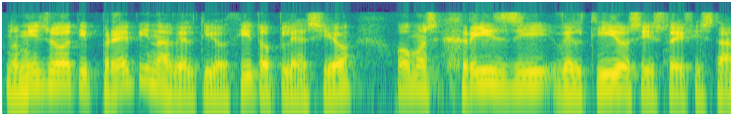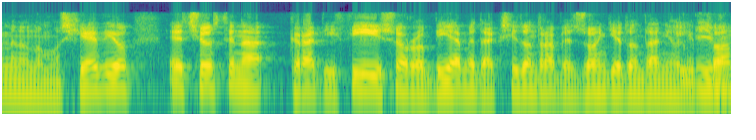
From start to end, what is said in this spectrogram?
Νομίζω ότι πρέπει να βελτιωθεί το πλαίσιο, όμως χρήζει βελτίωση στο υφιστάμενο νομοσχέδιο, έτσι ώστε να κρατηθεί η ισορροπία μεταξύ των τραπεζών και των δανειοληπτών,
